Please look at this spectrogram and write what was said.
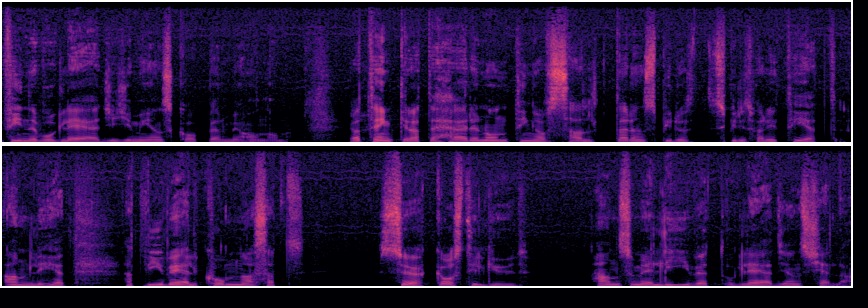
finner vår glädje i gemenskapen med honom. Jag tänker att det här är någonting av saltarens spiritualitet, andlighet. Att vi välkomnas att söka oss till Gud, han som är livet och glädjens källa.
